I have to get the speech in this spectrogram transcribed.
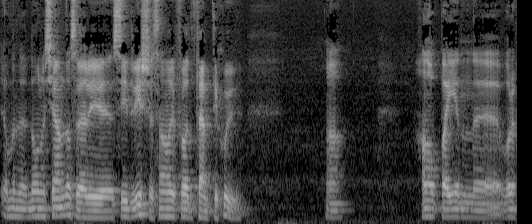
ja, men eh, någon kända så är det ju Sid Vicious. Han var ju född 57. Ja. Han hoppade in... Eh, var det...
